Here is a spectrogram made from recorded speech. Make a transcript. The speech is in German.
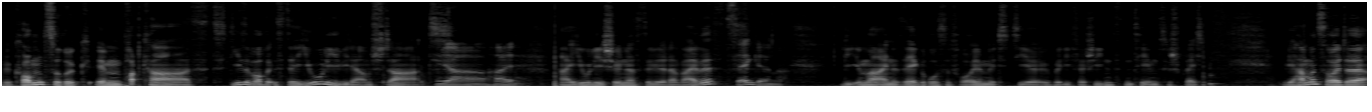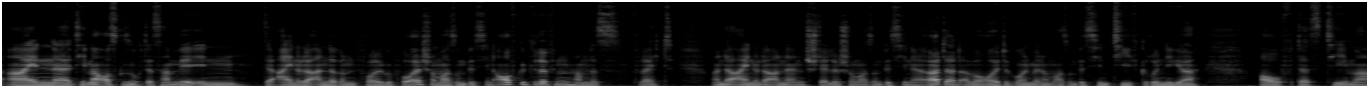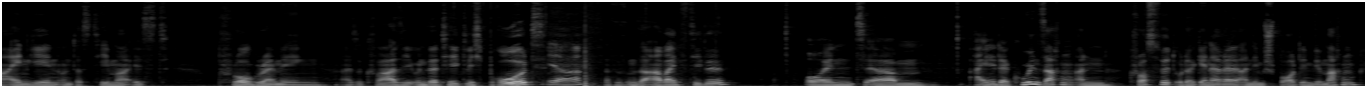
Willkommen zurück im Podcast. Diese Woche ist der Juli wieder am Start. Ja, hi. Hi Juli, schön, dass du wieder dabei bist. Sehr gerne. Wie immer eine sehr große Freude mit dir über die verschiedensten Themen zu sprechen. Wir haben uns heute ein äh, Thema ausgesucht, das haben wir in der ein oder anderen Folge vorher schon mal so ein bisschen aufgegriffen, haben das vielleicht an der einen oder anderen Stelle schon mal so ein bisschen erörtert, aber heute wollen wir noch mal so ein bisschen tiefgründiger auf das Thema eingehen und das Thema ist Programming, also quasi unser täglich Brot. Ja. Das ist unser Arbeitstitel. Und ähm, eine der coolen Sachen an CrossFit oder generell an dem Sport, den wir machen,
